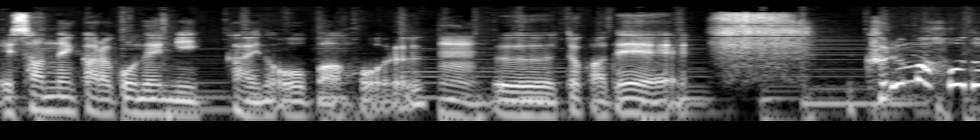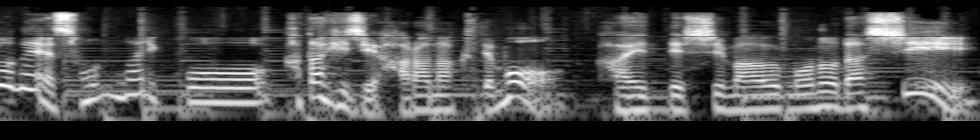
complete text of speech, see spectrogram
3年から5年に1回のオーバーホール、とかで車ほどねそんなにこう肩肘張らなくても変えてしまうものだし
